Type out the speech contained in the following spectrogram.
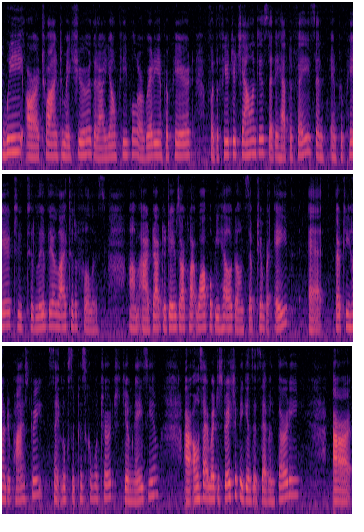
We are trying to make sure that our young people are ready and prepared for the future challenges that they have to face and, and prepared to, to live their life to the fullest. Um, our Dr. James R. Clark Walk will be held on September 8th at 1300 Pine Street, St. Luke's Episcopal Church Gymnasium. Our on-site registration begins at 7.30. Our,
